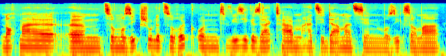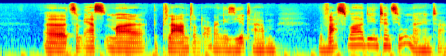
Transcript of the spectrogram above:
nochmal ähm, zur Musikschule zurück und wie Sie gesagt haben, als Sie damals den Musiksommer äh, zum ersten Mal geplant und organisiert haben, was war die Intention dahinter?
